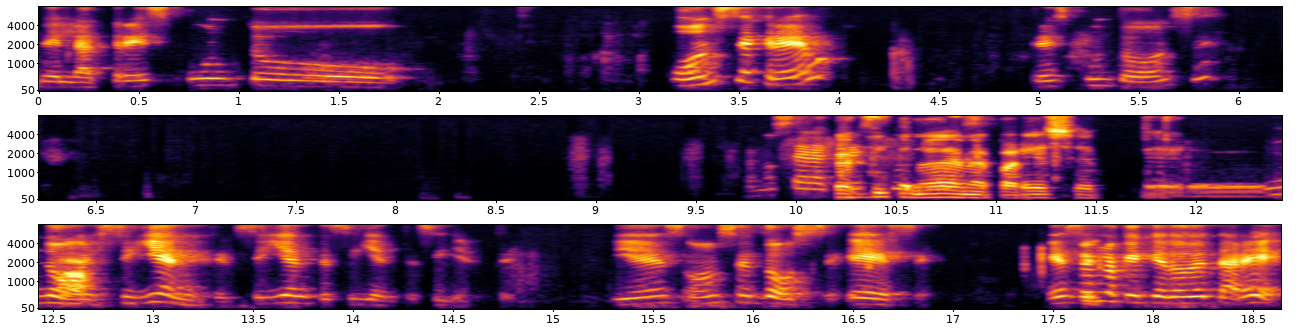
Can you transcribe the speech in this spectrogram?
de la 3.11, creo. 3.11. Vamos a la 3.9 me 3.11. parece, pero... No, Ah, el siguiente, el siguiente, siguiente, siguiente. 10, 11, 12, ese. Eso es Sí. lo que quedó de tarea,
